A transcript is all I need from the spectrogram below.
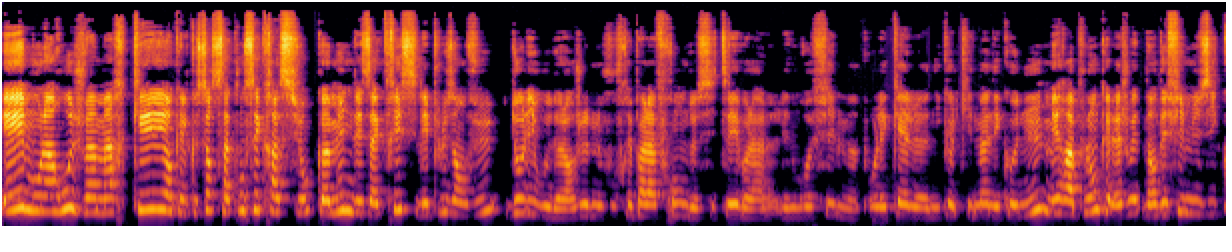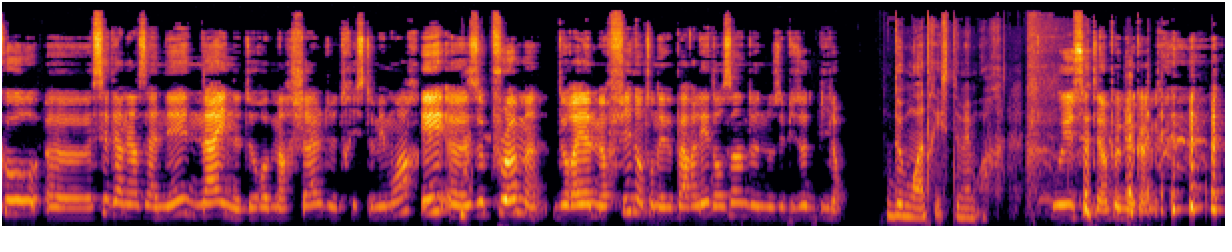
Et Moulin Rouge va marquer en quelque sorte sa consécration comme une des actrices les plus en vue d'Hollywood. Alors je ne vous ferai pas l'affront de citer voilà les nombreux films pour lesquels Nicole Kidman est connue, mais rappelons qu'elle a joué dans des films musicaux euh, ces dernières années, Nine de Rob Marshall de Triste Mémoire et euh, The Prom de Ryan Murphy dont on avait parlé dans un de nos épisodes bilan. De moins triste mémoire. Oui, c'était un peu mieux quand même.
